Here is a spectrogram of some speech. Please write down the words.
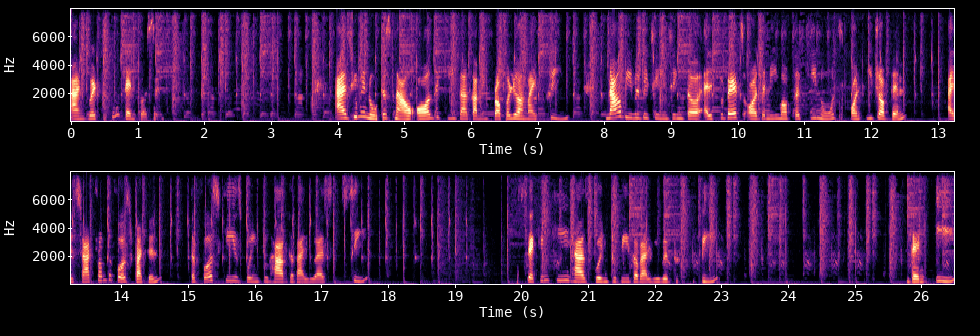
and width to 10%. As you may notice now, all the keys are coming properly on my screen. Now we will be changing the alphabets or the name of the keynotes on each of them I'll start from the first button. The first key is going to have the value as C. Second key has going to be the value with B. Then E.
